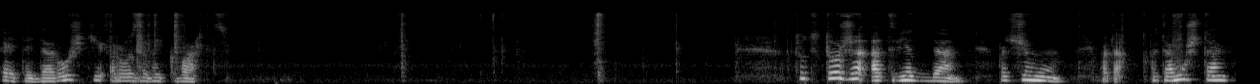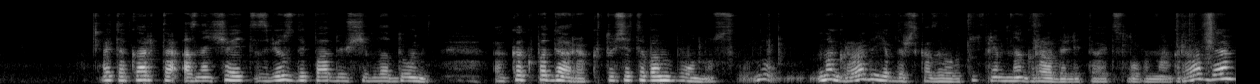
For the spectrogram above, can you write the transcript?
этой дорожке розовый кварц. Тут тоже ответ «да». Почему? Потому, потому что эта карта означает звезды, падающие в ладонь. Э, как подарок. То есть это вам бонус. Ну, награда, я бы даже сказала. Вот тут прям награда летает, слово награда.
